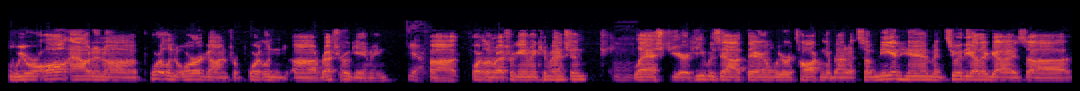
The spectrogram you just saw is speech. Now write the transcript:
we were all out in uh, Portland, Oregon for Portland uh, Retro Gaming. Yeah. Uh, Portland Retro Gaming Convention Mhm. last year. He was out there, and we were talking about it. So me and him and two of the other guys, uh,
